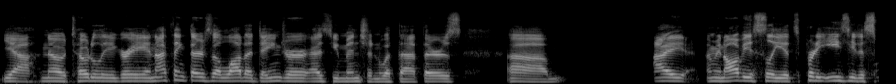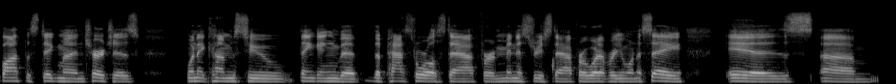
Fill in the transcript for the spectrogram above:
Yeah, no, totally agree. And I think there's a lot of danger, as you mentioned, with that. There's, um, I, I mean, obviously, it's pretty easy to spot the stigma in churches when it comes to thinking that the pastoral staff or ministry staff or whatever you want to say is um,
